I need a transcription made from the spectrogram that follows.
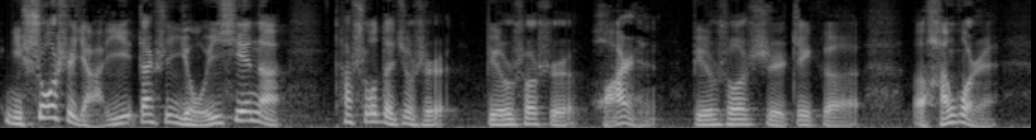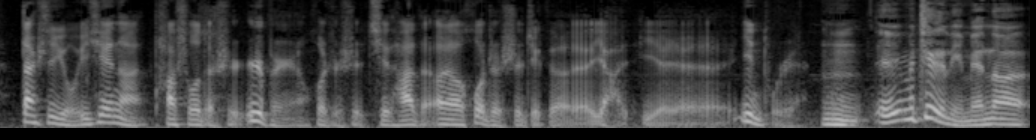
你说是亚裔，但是有一些呢，他说的就是，比如说是华人，比如说是这个呃韩国人，但是有一些呢，他说的是日本人或者是其他的呃或者是这个亚也印度人，嗯，因为这个里面呢。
